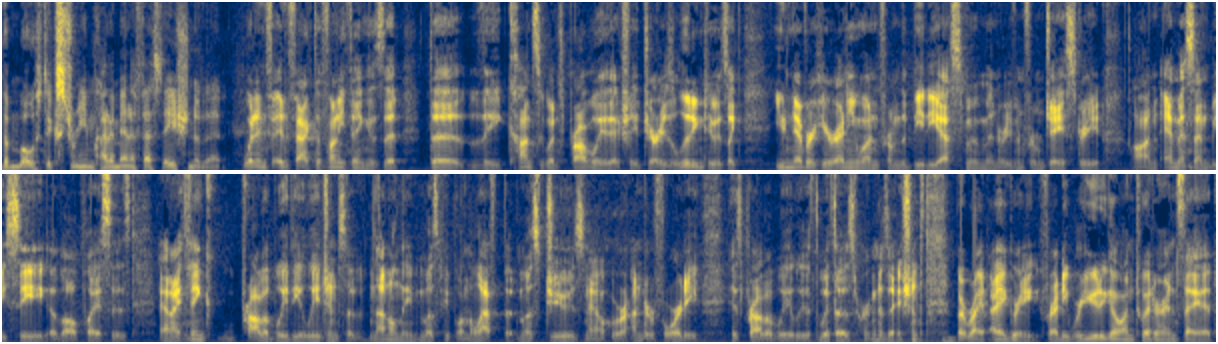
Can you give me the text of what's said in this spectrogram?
the most extreme kind of manifestation of it. When in, in fact, the funny thing is that the the consequence, probably actually Jerry's alluding to, is like you never hear anyone from the BDS movement or even from J Street on MSNBC of all places. And I think probably the allegiance of not only most people on the left, but most Jews now who are under forty is probably with, with those organizations. Mm-hmm. But right, I agree, Freddie. Were you to go on Twitter and say it,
